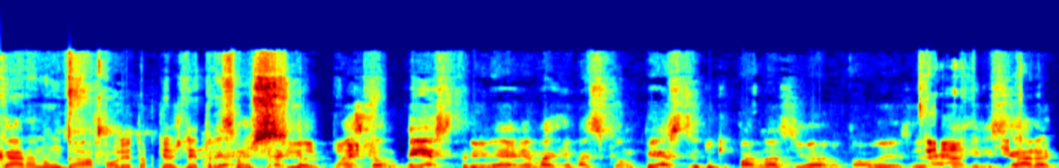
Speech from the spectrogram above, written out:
Cara, não dá, Pauleta, porque as letras são simples. É mais campestre, né? Ele é mais, é mais campestre do que parnasiano, talvez. Ele, é. ele cara,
